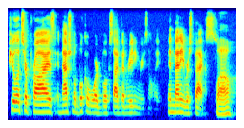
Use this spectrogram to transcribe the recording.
Pulitzer Prize and National Book Award books I've been reading recently in many respects. Wow.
